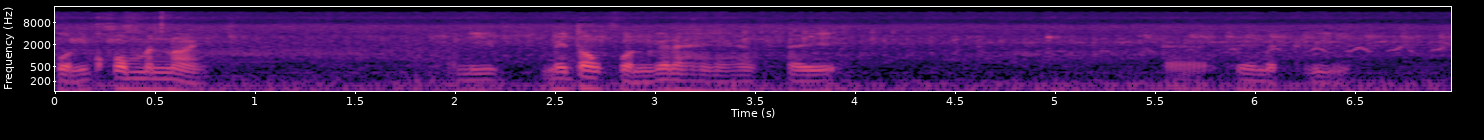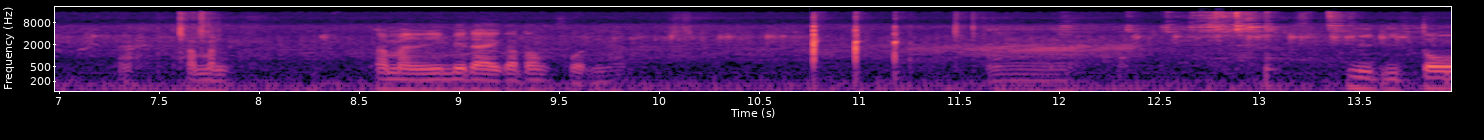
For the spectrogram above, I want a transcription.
ฝนคมมันหน่อย อันนี้ไม่ต้องฝนก็ได้นะครับใช้เครื่องแบตเตอรี่ถ้ามันถ้ามันนี้ไม่ได้ก็ต้องฝนครับอ่ามีดอิโต้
